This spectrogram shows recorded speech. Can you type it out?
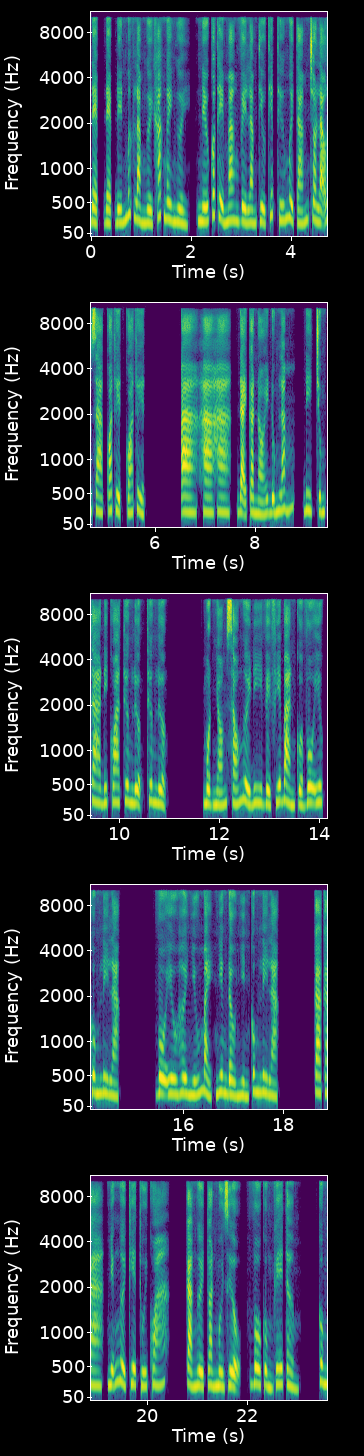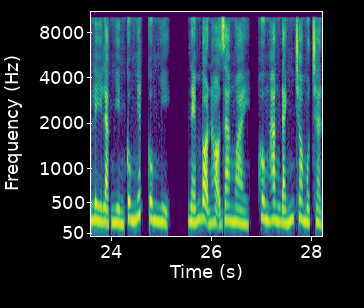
Đẹp đẹp đến mức làm người khác ngây người, nếu có thể mang về làm tiểu thiếp thứ 18 cho lão gia quá tuyệt quá tuyệt. a ha ha, đại ca nói đúng lắm, đi chúng ta đi qua thương lượng thương lượng. Một nhóm sáu người đi về phía bàn của vô ưu cung ly lạc. Vô ưu hơi nhíu mày, nghiêng đầu nhìn cung ly lạc. Ca ca, những người kia túi quá. Cả người toàn mùi rượu, vô cùng ghê tởm. Cung ly lạc nhìn cung nhất cung nhị, ném bọn họ ra ngoài, hung hăng đánh cho một trận.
